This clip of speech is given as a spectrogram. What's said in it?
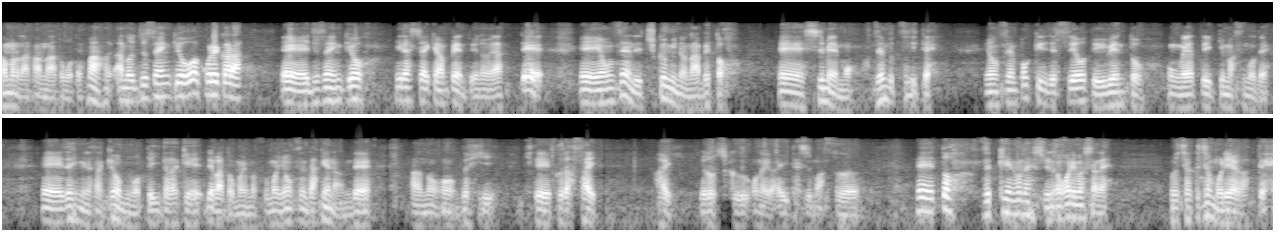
頑張らなあかんなと思って。まあ、あの、受選鏡はこれから、えー、受選鏡いらっしゃいキャンペーンというのをやって、えー、4000円でチュクミの鍋と、えー、締めも全部ついて、4000ポッキリですよというイベントを今後やっていきますので、えー、ぜひ皆さん興味持っていただければと思います。もう4000だけなんで、あの、ぜひ来てください。はい。よろしくお願いいたします。えっ、ー、と、絶景のね、終電終わりましたね。むちゃくちゃ盛り上がって。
